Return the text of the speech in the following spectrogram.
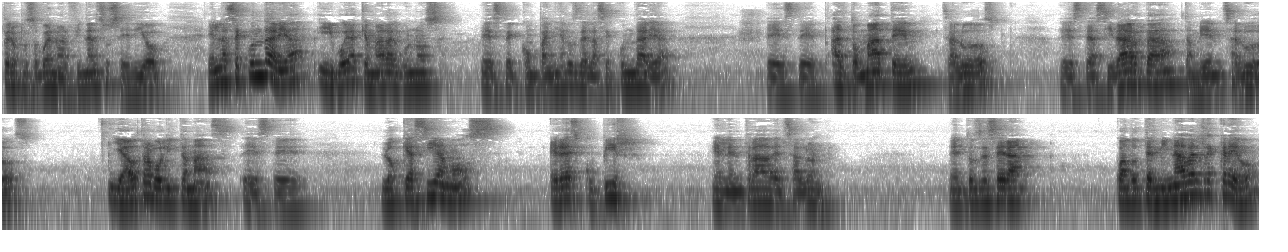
pero pues bueno, al final sucedió en la secundaria y voy a quemar a algunos este, compañeros de la secundaria, este, al Tomate, saludos, este, a Sidarta, también saludos, y a otra bolita más, este, lo que hacíamos era escupir en la entrada del salón. Entonces era cuando terminaba el recreo,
